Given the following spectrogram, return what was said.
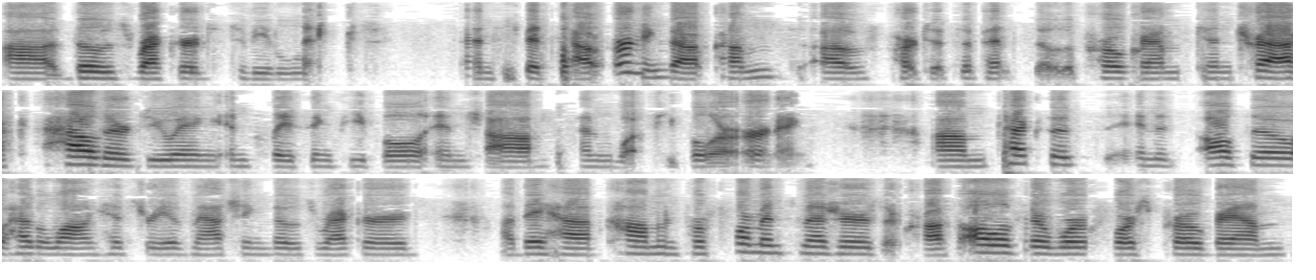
uh, those records to be linked and spits out earnings outcomes of participants so the programs can track how they're doing in placing people in jobs and what people are earning. Um, Texas also has a long history of matching those records uh, they have common performance measures across all of their workforce programs,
